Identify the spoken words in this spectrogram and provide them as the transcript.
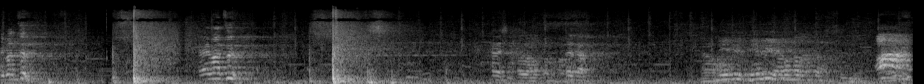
目がせろはいバツはいバツはいしょ 내를 내를 열어번 갖다 붙습니다. 아.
